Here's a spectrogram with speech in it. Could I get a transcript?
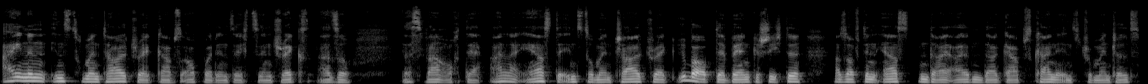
einen Instrumentaltrack gab es auch bei den 16 Tracks. Also das war auch der allererste Instrumentaltrack überhaupt der Bandgeschichte. Also auf den ersten drei Alben, da gab es keine Instrumentals.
